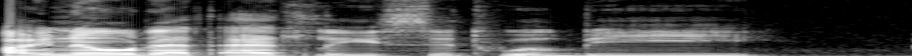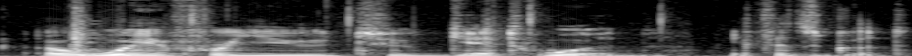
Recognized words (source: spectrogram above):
I know that at least it will be a way for you to get wood if it's good.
